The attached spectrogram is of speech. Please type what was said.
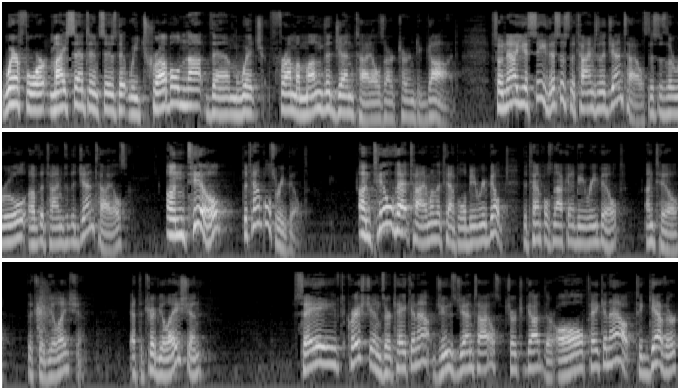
Wherefore, my sentence is that we trouble not them which from among the Gentiles are turned to God. So now you see, this is the times of the Gentiles. This is the rule of the times of the Gentiles until the temple's rebuilt. Until that time when the temple will be rebuilt. The temple's not going to be rebuilt until the tribulation. At the tribulation, saved Christians are taken out. Jews, Gentiles, Church of God, they're all taken out together.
